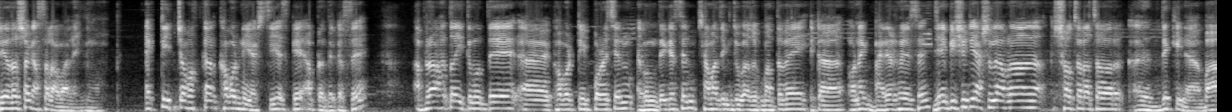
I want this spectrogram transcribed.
প্রিয় দর্শক, আসসালামু আলাইকুম। একটি চমৎকার খবর নিয়ে আসছি আজকে আপনাদের কাছে। আপনারা হয়তো ইতিমধ্যে খবরটি পড়েছেন এবং দেখেছেন। সামাজিক যোগাযোগ মাধ্যমে এটা অনেক ভাইরাল হয়েছে। যে বিষয়টি আসলে আমরা সচরাচর দেখি না বা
